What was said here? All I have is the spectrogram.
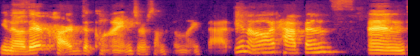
you know, their card declines or something like that? You know, it happens. And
